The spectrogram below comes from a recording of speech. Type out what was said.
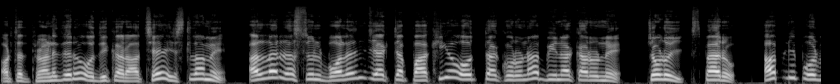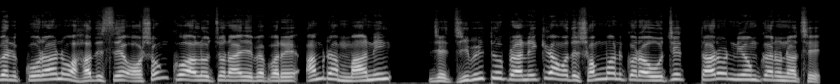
অর্থাৎ প্রাণীদেরও অধিকার আছে ইসলামে। আল্লাহ রসুল বলেন যে একটা পাখিও হত্যা করো না বিনা কারণে। চড়ুই, স্প্যারো, আপনি পড়বেন কোরআন ও হাদিসে অসংখ্য আলোচনা, এ ব্যাপারে আমরা মানি যে জীবিত প্রাণীকে আমাদের সম্মান করা উচিত, তারও নিয়মকানুন আছে।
